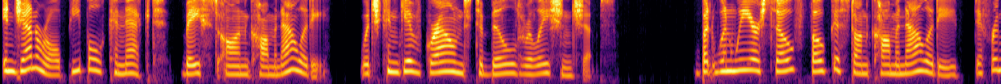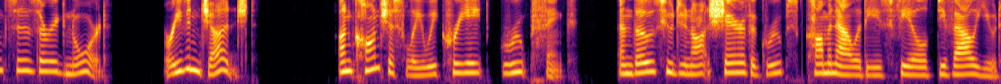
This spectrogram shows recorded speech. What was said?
In general, people connect based on commonality, which can give ground to build relationships. But when we are so focused on commonality, differences are ignored, or even judged. Unconsciously, we create groupthink, and those who do not share the group's commonalities feel devalued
